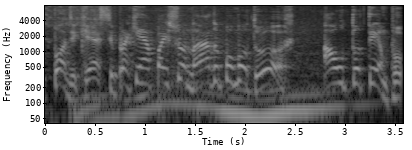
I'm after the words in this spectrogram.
O podcast para quem é apaixonado por motor. Alto Tempo.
